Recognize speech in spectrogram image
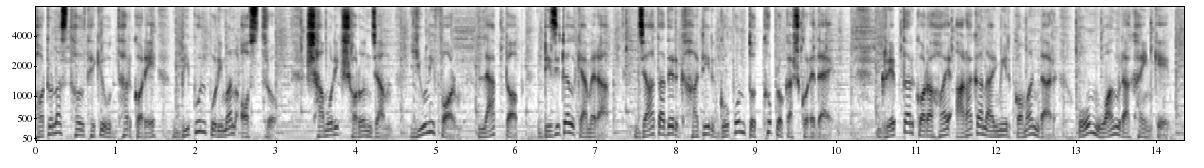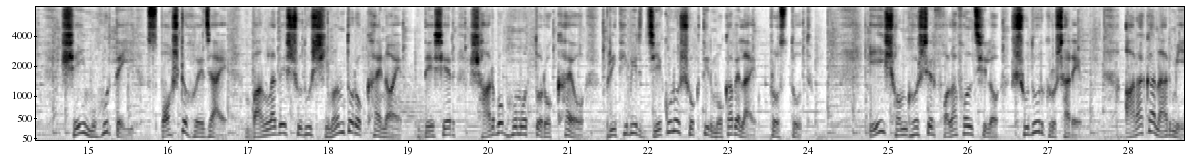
ঘটনাস্থল থেকে উদ্ধার করে বিপুল পরিমাণ অস্ত্র, সামরিক সরঞ্জাম, ইউনিফর্ম, ল্যাপটপ, ডিজিটাল ক্যামেরা, যা তাদের ঘাঁটির গোপন তথ্য প্রকাশ করে দেয়। গ্রেপ্তার করা হয় আরাকান আর্মির কমান্ডার ওম ওয়াং রাখাইনকে। সেই মুহূর্তেই স্পষ্ট হয়ে যায়, বাংলাদেশ শুধু সীমান্ত রক্ষায় নয়, দেশের সার্বভৌমত্ব রক্ষায়ও পৃথিবীর যে কোনো শক্তির মোকাবেলায় প্রস্তুত। এই সংঘর্ষের ফলাফল ছিল সুদূর প্রসারে আরাকান আর্মি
